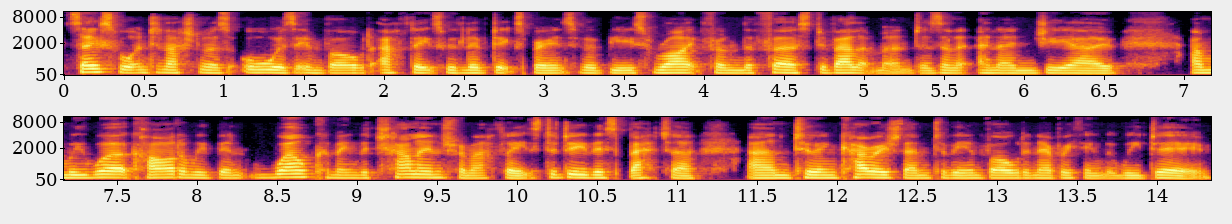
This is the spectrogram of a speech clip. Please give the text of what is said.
Safe Sport International has always involved athletes with lived experience of abuse right from the first development as an, an NGO. And we work hard and we've been welcoming the challenge from athletes to do this better and to encourage them to be involved in everything that we do.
